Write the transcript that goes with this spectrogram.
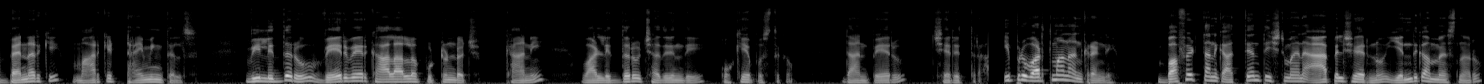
బెన్నర్కి మార్కెట్ టైమింగ్ తెలుసు. వీళ్ళిద్దరూ వేర్వేరు కాలాల్లో పుట్టుండొచ్చు. కానీ వాళ్ళిద్దరూ చదివింది ఒకే పుస్తకం. దాని పేరు చరిత్ర. ఇప్పుడు వర్తమానానికి రండి. బఫెట్ తనకి అత్యంత ఇష్టమైన యాపిల్ షేర్ను ఎందుకు అమ్మేస్తున్నారు?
